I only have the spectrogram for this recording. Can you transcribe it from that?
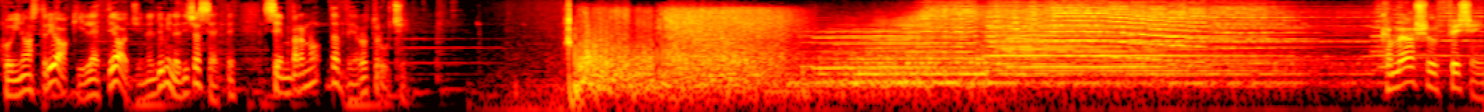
con i nostri occhi, lette oggi nel 2017, sembrano davvero truci. Commercial fishing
